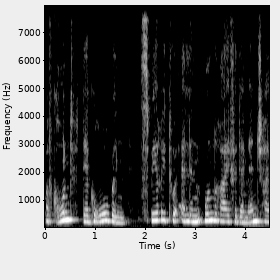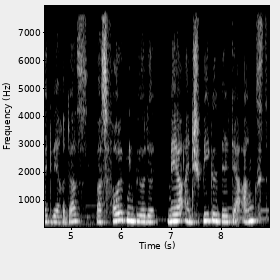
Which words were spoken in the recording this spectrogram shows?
Aufgrund der groben, spirituellen Unreife der Menschheit wäre das, was folgen würde, mehr ein Spiegelbild der Angst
